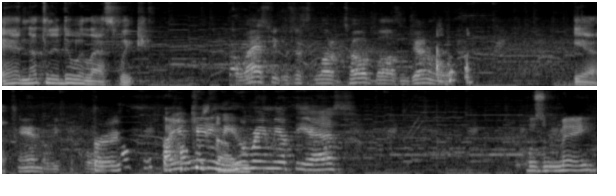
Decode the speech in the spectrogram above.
it had nothing to do with last week. well, last week was just a lot of toad balls in general. Yeah, and the week before. True. Are you kidding me? Who ran me up the ass? It wasn't me.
